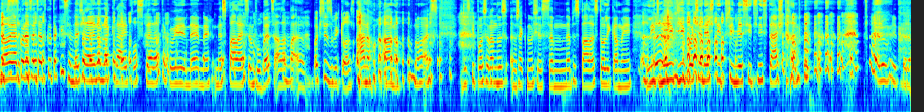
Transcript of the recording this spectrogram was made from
no, jako na začátku taky jsem ležela jenom na kraji postele, takový ne, ne, nespala jsem vůbec, ale... Pa, Pak si zvykla. ano, ano. No, až vždycky po řeknu, že jsem nespala s tolikami lidmi v životě, než ty tři měsíční stáž tam. to je dobrý teda.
